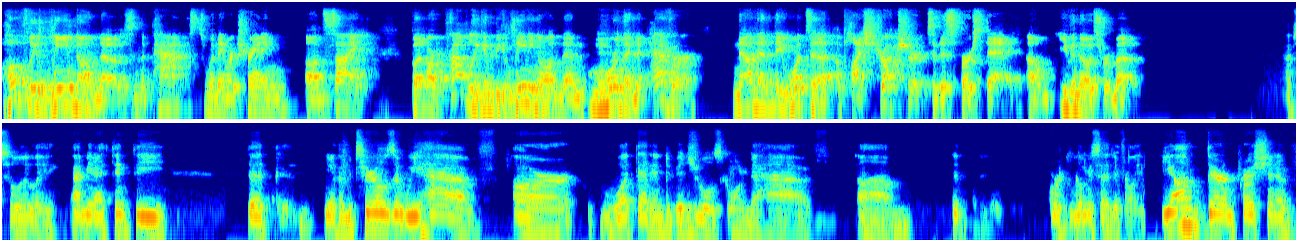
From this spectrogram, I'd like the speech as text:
hopefully leaned on those in the past when they were training on site, but are probably going to be leaning on them more than ever now that they want to apply structure to this first day, um, even though it's remote. Absolutely. I mean, I think the that you know the materials that we have are what that individual is going to have um, it, or let me say it differently beyond their impression of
